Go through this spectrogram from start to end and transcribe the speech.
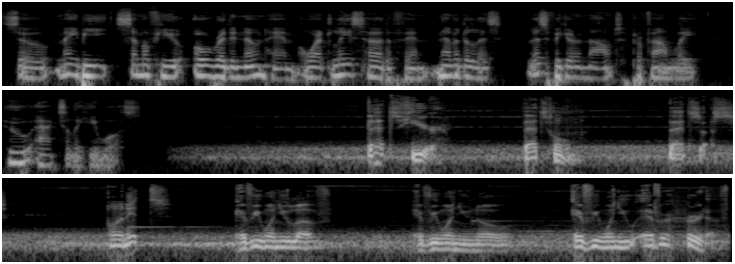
So maybe some of you already known him or at least heard of him. Nevertheless, let's figure him out profoundly who actually he was. That's here. That's home. That's us. On it, everyone you love, everyone you know, everyone you ever heard of,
